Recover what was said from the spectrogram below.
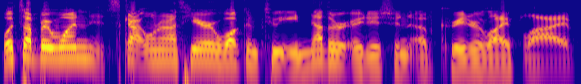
What's up, everyone? It's Scott Winterroth here. Welcome to another edition of Creator Life Live.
